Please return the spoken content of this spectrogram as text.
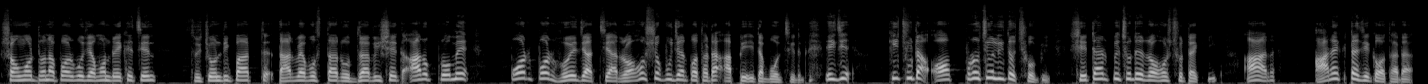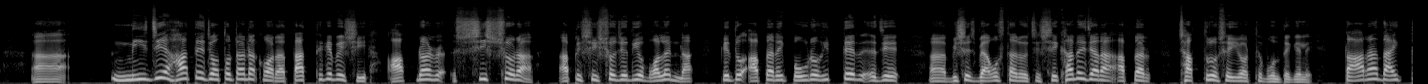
সংবর্ধনা পর্ব যেমন রেখেছেন শ্রীচণ্ডীপাঠ তার ব্যবস্থা, রুদ্রাভিষেক, আরও ক্রমে পর পর হয়ে যাচ্ছে। আর রহস্য পূজার কথাটা আপনি এটা বলছিলেন। এই যে কিছুটা অপ্রচলিত ছবি, সেটার পেছনের রহস্যটা কি? আর আরেকটা যে কথাটা নিজে হাতে যতটা না করা, তার থেকে বেশি আপনার শিষ্যরা, আপনি শিষ্য যদিও বলেন না, কিন্তু আপনার এই পৌরোহিত্যের যে বিশেষ ব্যবস্থা রয়েছে, সেখানে যারা আপনার ছাত্র সেই অর্থে বলতে গেলে, তারা দায়িত্ব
